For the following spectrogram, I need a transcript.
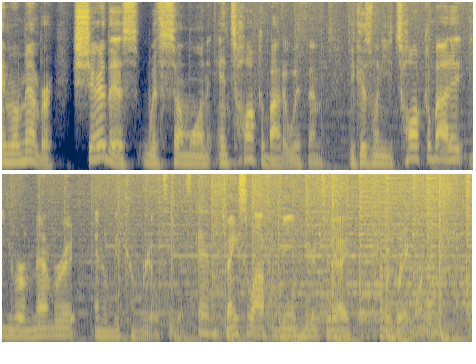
And remember, share this with someone and talk about it with them because when you talk about it, you remember it and it'll become real to you. Thanks a lot for being here today. Have a great one.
